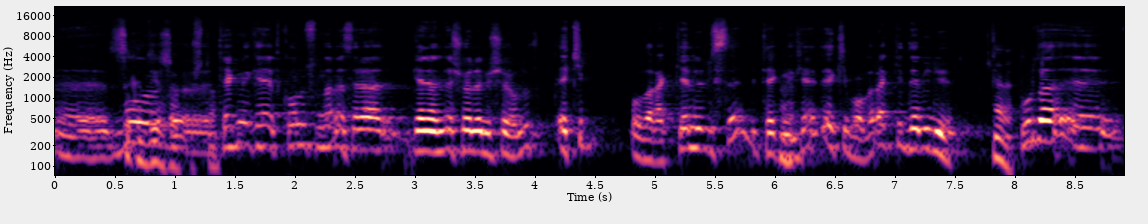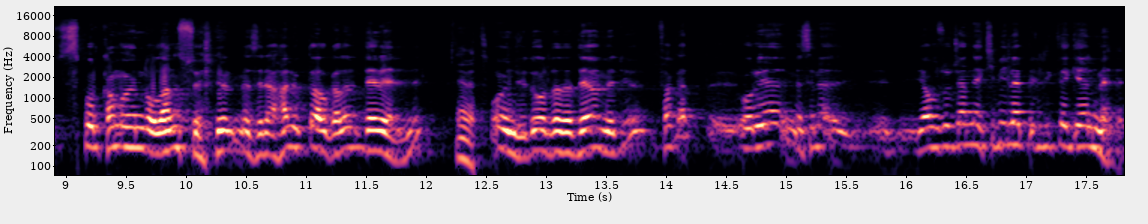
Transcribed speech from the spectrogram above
Ee, Sıkıntıya bu sokmuştu. e, teknik heyet konusunda mesela genelde şöyle bir şey olur. Ekip olarak gelirse bir teknik heyet ekip olarak gidebiliyor. Evet. Burada e, spor kamuoyunda olanı söylüyorum. Mesela Haluk Dalgalı Develi. Evet. Oyuncu da orada da devam ediyor. Fakat e, oraya mesela e, Yavuz Hoca'nın ekibiyle birlikte gelmedi.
